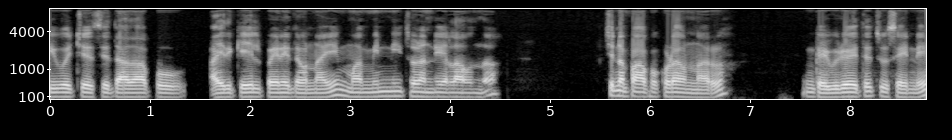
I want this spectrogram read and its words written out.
ఇవి వచ్చేసి దాదాపు ఐదు కేజీల పైన అయితే ఉన్నాయి. మా మిన్ని చూడండి ఎలా ఉందో. చిన్న పాప కూడా ఉన్నారు. ఇంకా వీడియో అయితే చూసేయండి.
